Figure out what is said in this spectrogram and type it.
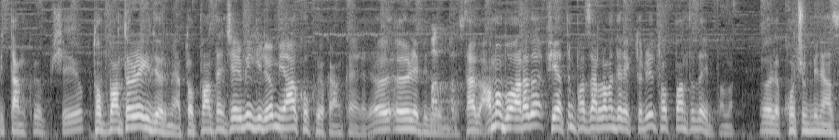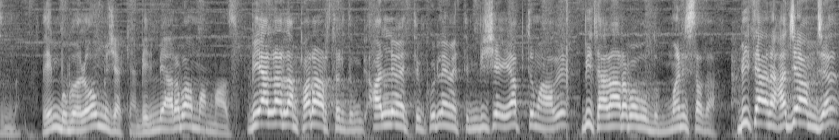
Bir tank yok, bir şey yok. Toplantıya gidiyorum ya. Toplantının içeri bir giriyorum yağ kokuyor kanka herhalde. Öyle bir durumdayız. Tabii ama bu arada Fiat'ın pazarlama direktörüyle toplantıdayım falan. Öyle koçun binasında. Dedim bu böyle olmayacak yani. Benim bir araba almam lazım. Bir yerlerden para artırdım. Allem ettim, kullem ettim. Bir şey yaptım abi. Bir tane araba buldum Manisa'da. Bir tane hacı amca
